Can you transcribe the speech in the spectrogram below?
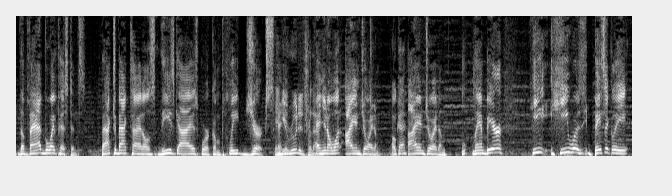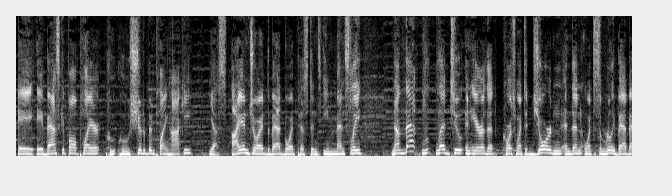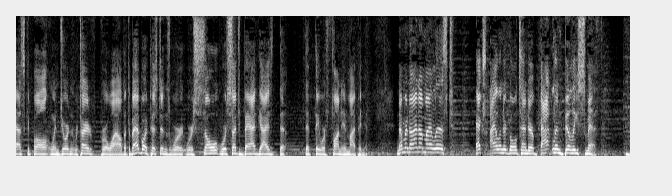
The Bad Boy Pistons. Back to back titles. These guys were complete jerks. And you rooted for them. And you know what? I enjoyed them. Okay. I enjoyed them. Laimbeer, he he was basically a, a basketball player who, who should have been playing hockey. Yes, I enjoyed the Bad Boy Pistons immensely. Now that led to an era that, of course, went to Jordan and then went to some really bad basketball when Jordan retired for a while. But the Bad Boy Pistons were were so were such bad guys that that they were fun, in my opinion. Number nine on my list, ex Islander goaltender Battlin' Billy Smith.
